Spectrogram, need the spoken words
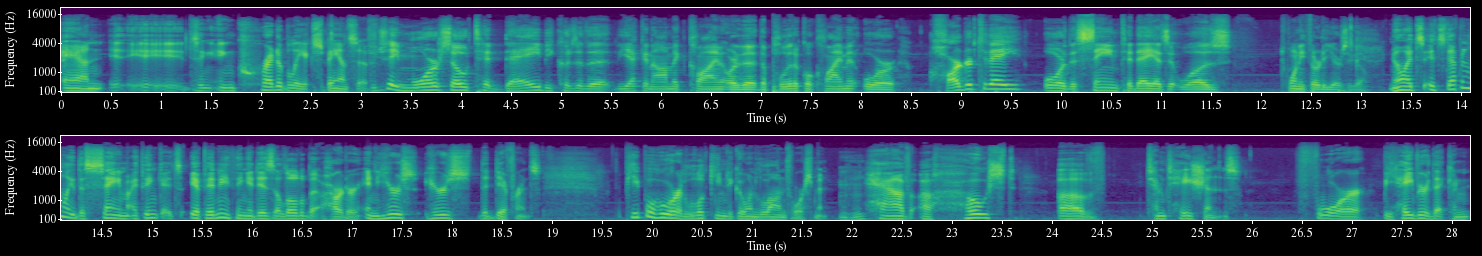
And it, it- it's incredibly expansive. Would you say more so today because of the, the economic climate or the, the political climate, or harder today, or the same today as it was 20, 30 years ago? No, it's it's definitely the same. I think it's if anything, it is a little bit harder. And here's here's the difference: people who are looking to go into law enforcement mm-hmm. have a host of temptations for behavior that can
